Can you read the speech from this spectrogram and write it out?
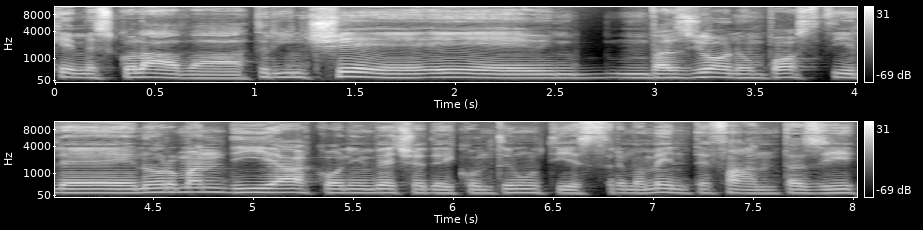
che mescolava trincee e invasione un po' stile Normandia con invece dei contenuti estremamente fantasy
